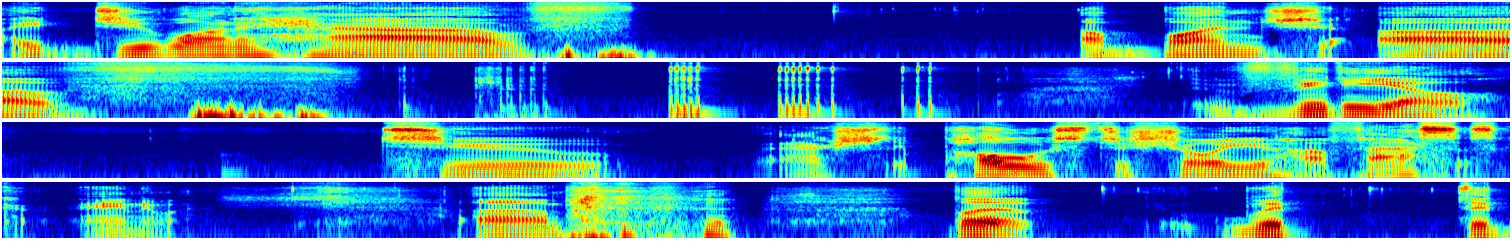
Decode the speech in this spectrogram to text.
I do want to have a bunch of video to actually post to show you how fast this car. Anyway, um, but with the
